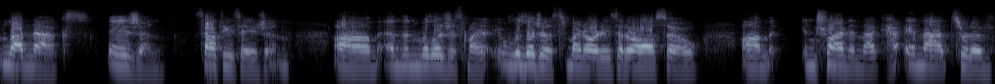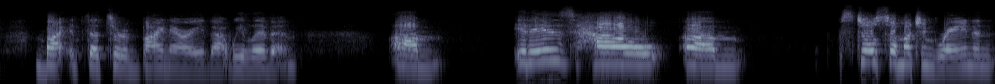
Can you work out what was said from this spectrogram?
Latinx, Asian, Southeast Asian, um, and then religious mi- religious minorities that are also um, enshrined in that in that sort of bi- that sort of binary that we live in um, it is how um, still so much ingrained, and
